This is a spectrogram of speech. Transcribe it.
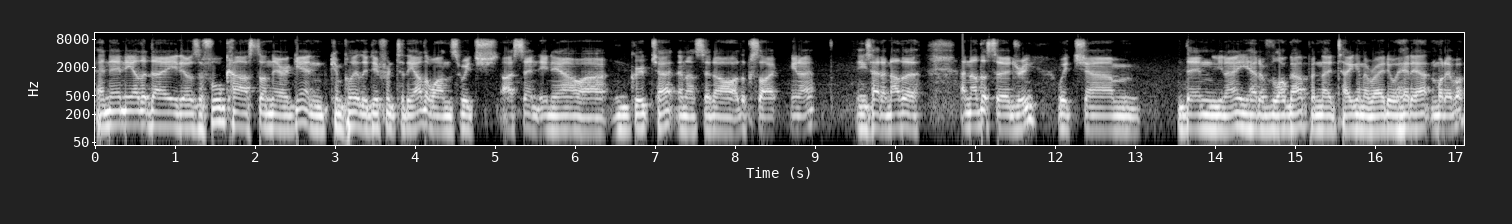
And then the other day there was a full cast on there again, completely different to the other ones, which I sent in our uh, group chat, and I said, "Oh, it looks like you know he's had another another surgery, which um, then you know he had a vlog up and they'd taken the radial head out and whatever,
